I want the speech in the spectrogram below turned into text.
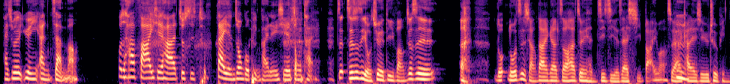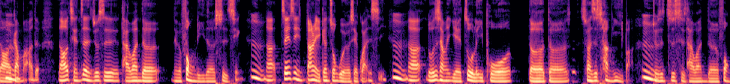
还是会愿意按赞吗？或者他发一些他就是代言中国品牌的一些动态，这这就是有趣的地方。就是呃，罗罗志祥大家应该知道，他最近很积极的在洗白嘛，所以还开了一些 YouTube 频道啊，干嘛的。嗯、然后前阵子就是台湾的那个凤梨的事情，嗯，那这件事情当然也跟中国有些关系，嗯，那罗志祥也做了一波的的算是倡议吧，嗯，就是支持台湾的凤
